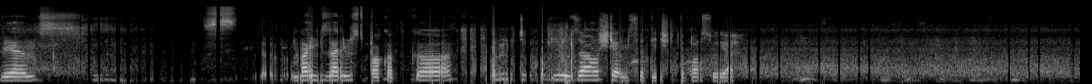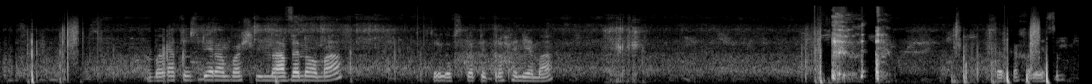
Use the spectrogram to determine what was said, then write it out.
Więc moim zdaniem spoko, tylko ja bym ci kupił za 800, jeśli to pasuje. Bo ja to zbieram właśnie na Venoma, którego w sklepie trochę nie ma. Serka, chory jestem.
